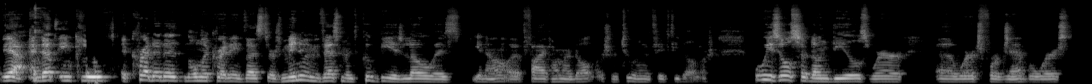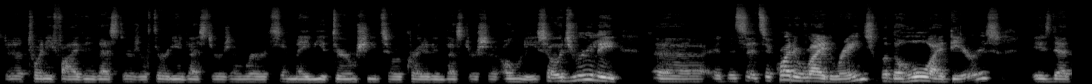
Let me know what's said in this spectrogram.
Yeah, and that includes accredited, non-accredited investors. Minimum investment could be as low as you know uh, five hundred dollars or two hundred fifty dollars. But we've also done deals where uh, where it's, for example, where it's uh, 25 investors or 30 investors, and where it's uh, maybe a term sheet, so accredited investors only. So it's really uh, it's it's a quite a wide range. But the whole idea is is that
